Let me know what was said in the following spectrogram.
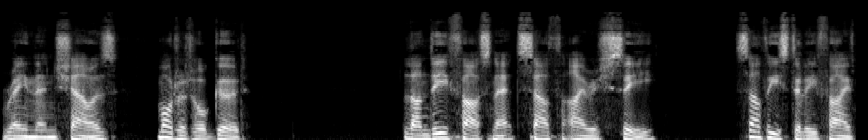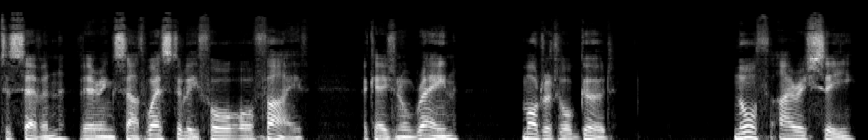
Rain then showers, moderate or good. Lundy Fastnet, South Irish Sea, southeasterly 5 to 7, veering southwesterly 4 or 5, occasional rain, moderate or good. North Irish Sea,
